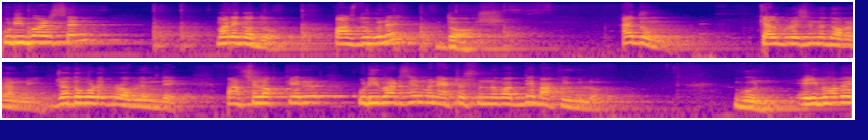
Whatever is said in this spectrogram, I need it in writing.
কুড়ি পার্সেন্ট মানে কত? পাঁচ দুগুণে দশ। একদম, ক্যালকুলেশনের দরকার নেই। যত বড় প্রবলেম দেখ, পাঁচ লক্ষের কুড়ি পার্সেন্ট মানে একটা শূন্য বাদ দিয়ে বাকিগুলো গুণ। এইভাবে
